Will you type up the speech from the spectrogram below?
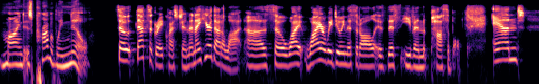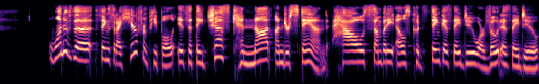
mind is probably nil? So that's a great question, and I hear that a lot. Uh, so why why are we doing this at all? Is this even possible? And one of the things that I hear from people is that they just cannot understand how somebody else could think as they do or vote as they do.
